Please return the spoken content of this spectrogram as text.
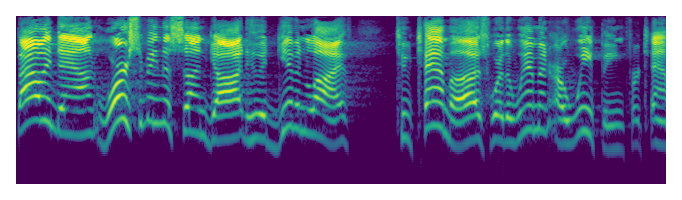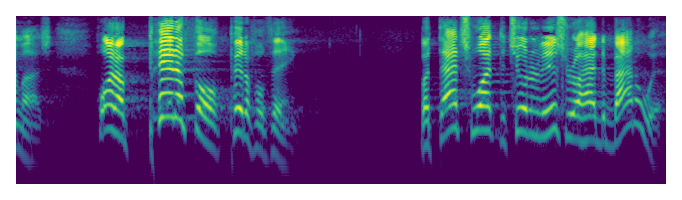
bowing down, worshiping the sun god who had given life to Tammuz, where the women are weeping for Tammuz. What a pitiful, pitiful thing. But that's what the children of Israel had to battle with.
